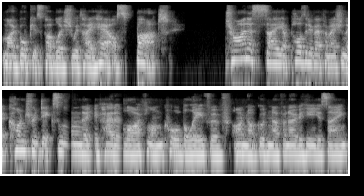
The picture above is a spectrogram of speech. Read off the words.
my book is published with Hay House, but trying to say a positive affirmation that contradicts one that you've had a lifelong core belief of, I'm not good enough. And over here you're saying,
